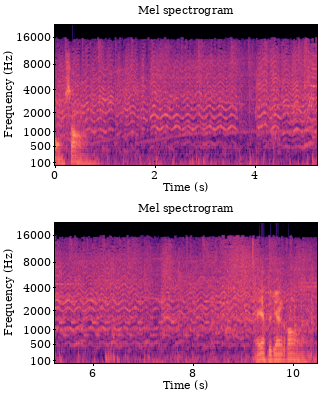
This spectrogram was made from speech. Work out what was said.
Sang. Air devient grand. Là.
